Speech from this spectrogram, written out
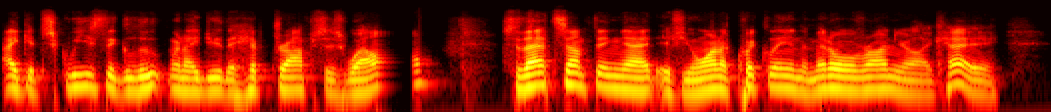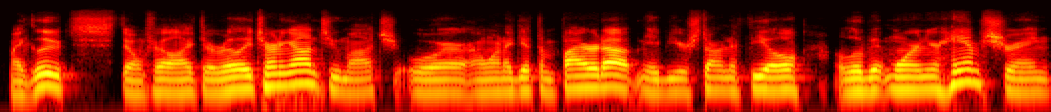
I could squeeze the glute when I do the hip drops as well. So that's something that if you want to quickly in the middle of a run, you're like, hey, my glutes don't feel like they're really turning on too much, or I want to get them fired up. Maybe you're starting to feel a little bit more in your hamstring.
